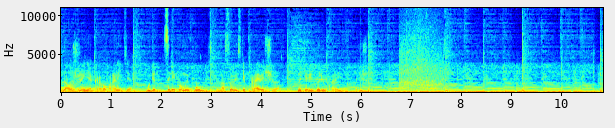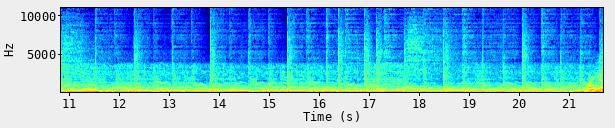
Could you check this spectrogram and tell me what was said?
продолжение кровопролития будет целиком и полностью на совести правящего на территории Украины режима. Are you,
